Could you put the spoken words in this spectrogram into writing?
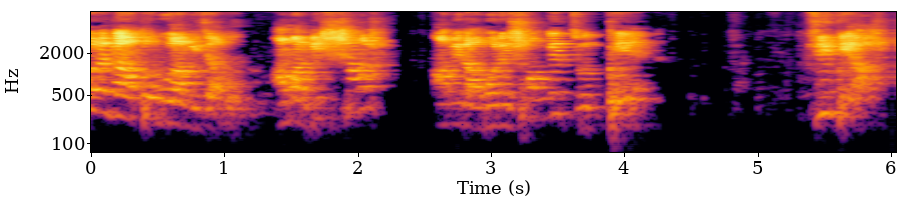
বলে, না, তবু আমি যাব। আমার বিশ্বাস, আমি রাবণের সঙ্গে যুদ্ধে জিতে আসব।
